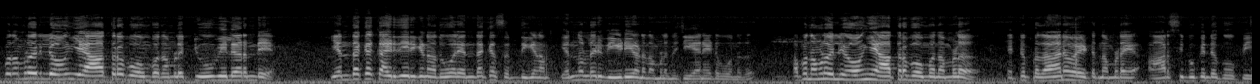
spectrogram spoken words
ഇപ്പോൾ നമ്മളൊരു ലോങ് യാത്ര പോകുമ്പോൾ നമ്മൾ ടൂ വീലറിന്റെ എന്തൊക്കെ കരുതിയിരിക്കണം അതുപോലെ എന്തൊക്കെ ശ്രദ്ധിക്കണം എന്നുള്ളൊരു വീഡിയോ ആണ് നമ്മൾ ഇന്ന് ചെയ്യാനായിട്ട് പോകുന്നത്. അപ്പോൾ നമ്മൾ ഒരു ലോങ് യാത്ര പോകുമ്പോൾ നമ്മൾ ഏറ്റവും പ്രധാനമായിട്ട് നമ്മുടെ ആർ സി ബുക്കിന്റെ കോപ്പി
